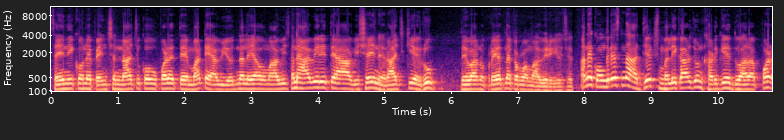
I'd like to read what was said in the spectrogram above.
સૈનિકોને પેન્શન ના ચૂકવવું પડે તે માટે આવી યોજના લઈ આવવામાં આવી અને આવી રીતે આ વિષયને રાજકીય રૂપ દેવાનો પ્રયત્ન કરવામાં આવી રહ્યો છે. અને કોંગ્રેસના અધ્યક્ષ મલ્લિકાર્જુન ખડગે દ્વારા પણ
